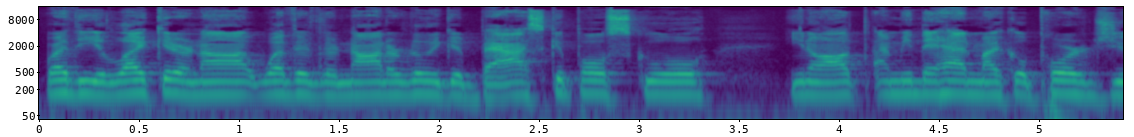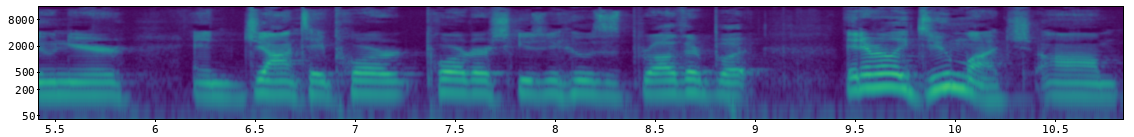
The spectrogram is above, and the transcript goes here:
Whether you like it or not, whether they're not a really good basketball school, you know, I mean, they had Michael Porter Jr., and Jontay Porter, excuse me, who was his brother, but they didn't really do much. Um,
